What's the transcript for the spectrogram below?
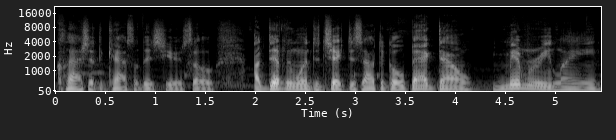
Clash at the Castle this year. So I definitely wanted to check this out to go back down memory lane.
